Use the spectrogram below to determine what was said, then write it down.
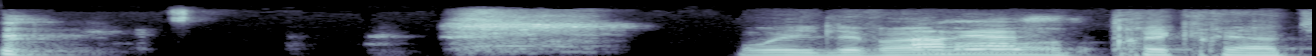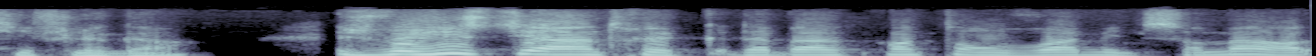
oui, il est vraiment très créatif, le gars. Je veux juste dire un truc. D'abord, quand on voit Midsommar,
